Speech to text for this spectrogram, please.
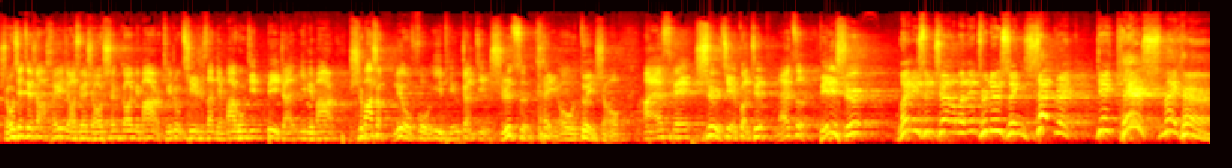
首先介绍黑脚选手，身高一米八二，体重七十三点八公斤，臂展一米八二，十八胜六负一平战绩，十次 KO 对手，ISK 世界冠军，来自比利时。Ladies and gentlemen, introducing Cedric de Keersmaeker.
